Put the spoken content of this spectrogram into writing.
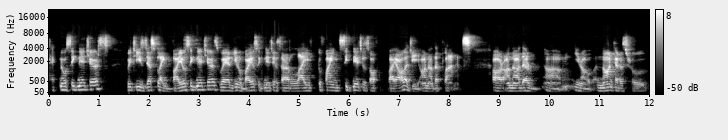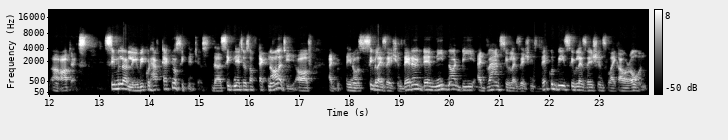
technosignatures, which is just like biosignatures, where you know biosignatures are live to find signatures of biology on other planets or on other um, you know non-terrestrial uh, objects. Similarly, we could have technosignatures, the signatures of technology of you know civilizations. They don't, they need not be advanced civilizations. They could be civilizations like our own.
